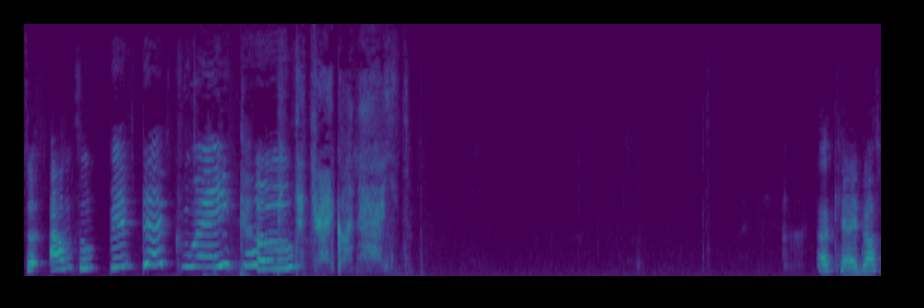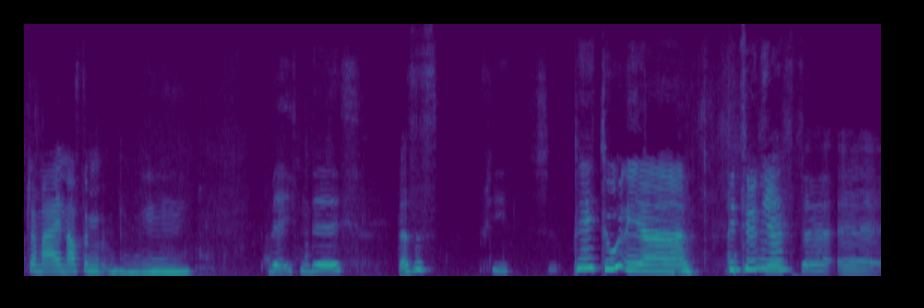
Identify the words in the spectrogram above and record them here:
So, Augen zu. Bitte Draco! Der Draco nicht. Okay, du hast schon mal einen aus dem. Welchen das? Das ist. Petunia. Petunia. Erste, äh,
